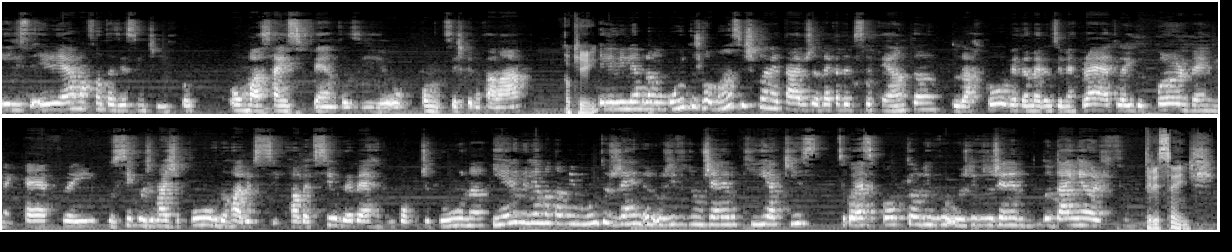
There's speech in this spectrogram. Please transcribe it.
ele, ele é uma fantasia científica, ou uma science fantasy, ou como vocês queiram falar. Ok. Ele me lembra muito os romances planetários da década de 70, do Darkover, da Marion Zimmer Bradley, do Pearl, da Anne McCaffrey, do Ciclo de Magipur, do Robert, Robert Silverberg, um pouco de Duna. E ele me lembra também muito gênero, os livros de um gênero que aqui se conhece pouco, que é o livro, os livros do gênero do Dying Earth. Interessante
